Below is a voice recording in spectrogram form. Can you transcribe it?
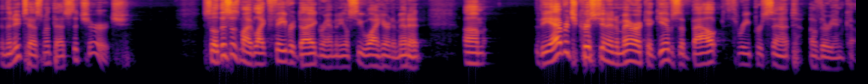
In the New Testament, that's the church. So this is my like favorite diagram, and you'll see why here in a minute. Um, the average Christian in America gives about 3% of their income.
